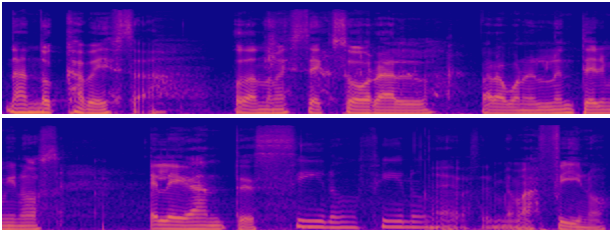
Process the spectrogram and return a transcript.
dando cabeza o dándome sexo oral para ponerlo en términos elegantes. Fino, fino. Eh, hacerme más fino.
